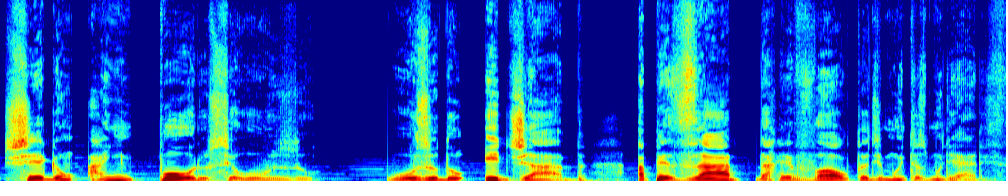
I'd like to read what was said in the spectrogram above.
chegam a impor o seu uso? O uso do hijab, apesar da revolta de muitas mulheres.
